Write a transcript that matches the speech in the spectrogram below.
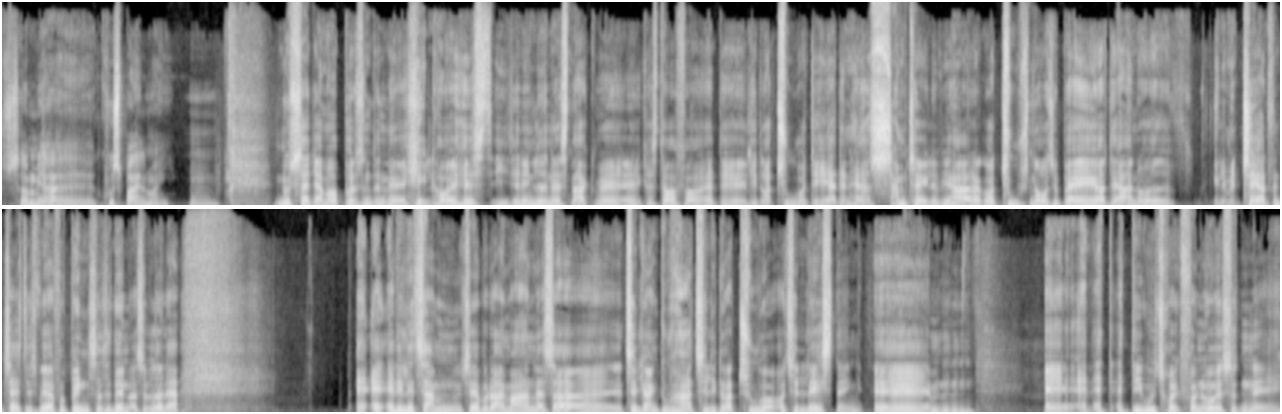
som jeg øh, kunne spejle mig i. Mm. Nu satte jeg mig op på sådan den øh, helt høje hest i den indledende snak med Christoffer, at øh, litteratur, det er den her samtale, vi har, der går tusind år tilbage, og det er noget elementært fantastisk ved at forbinde sig til den og så videre der. Er, er det lidt samme, nu ser jeg på dig, Maren, altså øh, tilgang du har til litteratur og til læsning, øh, at, at, at det er udtryk for noget sådan øh,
